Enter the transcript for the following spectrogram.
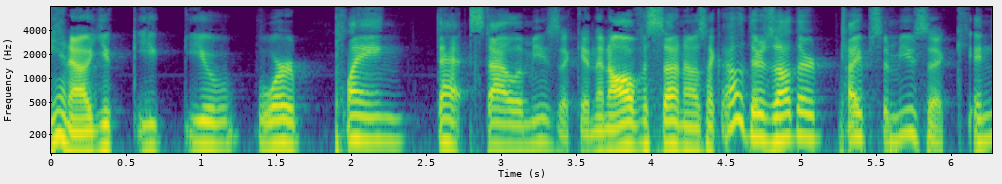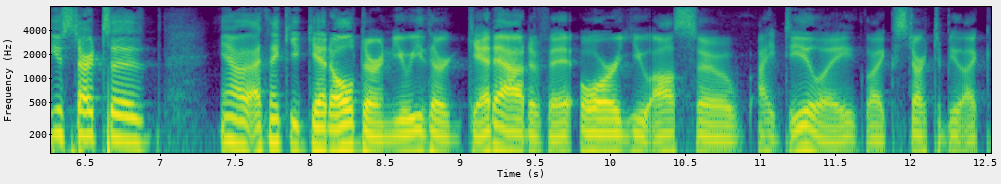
you know, you you you were playing that style of music, and then all of a sudden, I was like, oh, there's other types of music, and you start to. You know, I think you get older and you either get out of it or you also ideally like start to be like,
